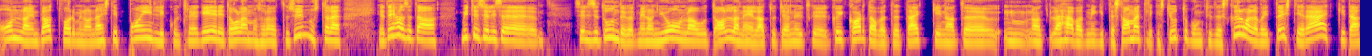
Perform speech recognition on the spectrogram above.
online-platvormil on hästi paindlikult reageerida olemasolevatele sündmustele ja teha seda mitte sellise, sellise tundega, et meil on joonlaud alla neelatud ja nüüd kõik kardavad, et äkki nad, nad lähevad mingitest ametlikest jutupunktidest kõrvale, vaid tõesti rääkida,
